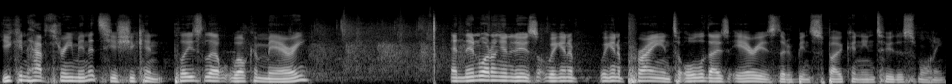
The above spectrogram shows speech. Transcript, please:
you can have three minutes. Yes, you can. Please welcome Mary. And then what I'm going to do is we're going to, we're going to pray into all of those areas that have been spoken into this morning.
